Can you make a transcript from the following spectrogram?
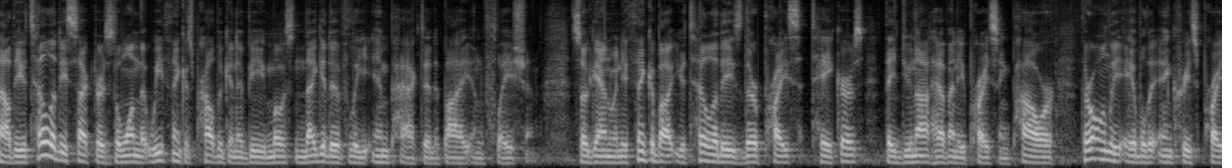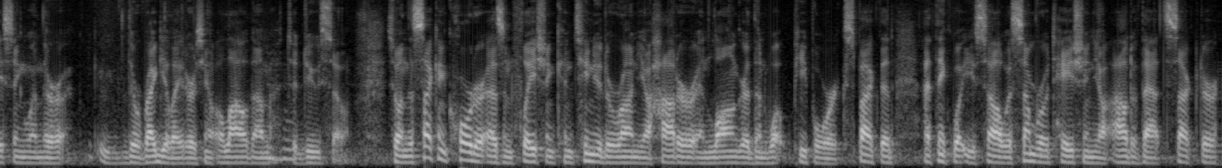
Now, the utility sector is the one that we think is probably going to be most negatively impacted by inflation. So again, when you think about utilities, they're price takers. They do not have any pricing power. They're only able to increase pricing when they're the regulators you know, allow them mm-hmm. to do so. So in the second quarter, as inflation continued to run you know, hotter and longer than what people were expected, I think what you saw was some rotation you know, out of that sector.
